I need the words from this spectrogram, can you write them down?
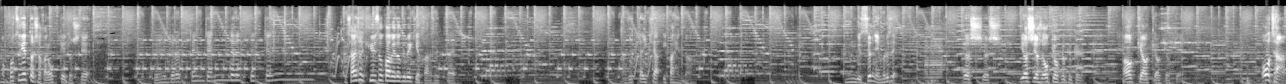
まあコツゲットしたから OK として。最初球速上げとくべきやから、絶対。絶対行きた、行かへんな。うん、ぐっすり眠るぜ。よしよし。よしよし、オッケーオッケーオッケーオッケオッケーオッケーオッケーオッケー。おーちゃん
